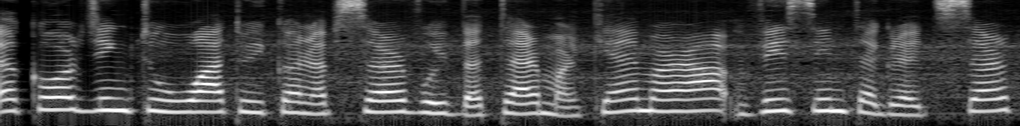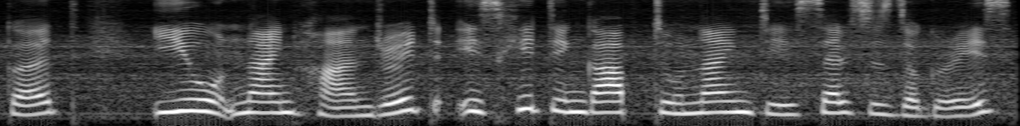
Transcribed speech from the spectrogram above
According to what we can observe with the thermal camera, this integrated circuit U900 is heating up to 90 Celsius degrees,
